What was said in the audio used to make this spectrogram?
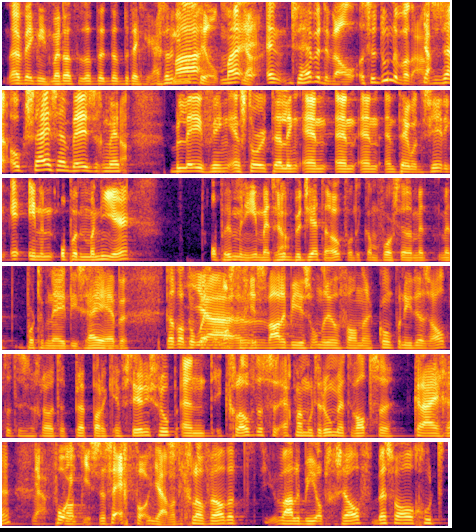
Nou, weet ik niet, maar dat, dat, dat bedenk ik. Hij staat Maar- niet stil. Maar ja. en ze hebben er wel, ze doen er wat aan. Ja. Ze zijn, ook zij zijn bezig met Ja. beleving en storytelling en, en, en, en thematisering in, in een, op een manier, op hun manier, met Ja. hun budget ook. Want ik kan me voorstellen met, met portemonnee die zij hebben, dat dat nog best wel lastig is. Walibi is onderdeel van eh, Company des Alpes. Dat is een grote pretpark investeringsgroep. En ik geloof dat ze echt maar moeten doen met wat ze krijgen. Ja. Dat zijn echt fooitjes. Ja, want ik geloof wel dat Walibi op zichzelf best wel goed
